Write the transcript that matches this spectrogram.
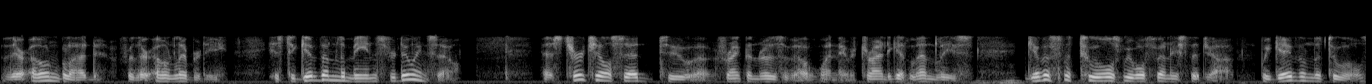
their own blood for their own liberty, is to give them the means for doing so. As Churchill said to uh, Franklin Roosevelt when they were trying to get Lend Lease, give us the tools, we will finish the job. We gave them the tools,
